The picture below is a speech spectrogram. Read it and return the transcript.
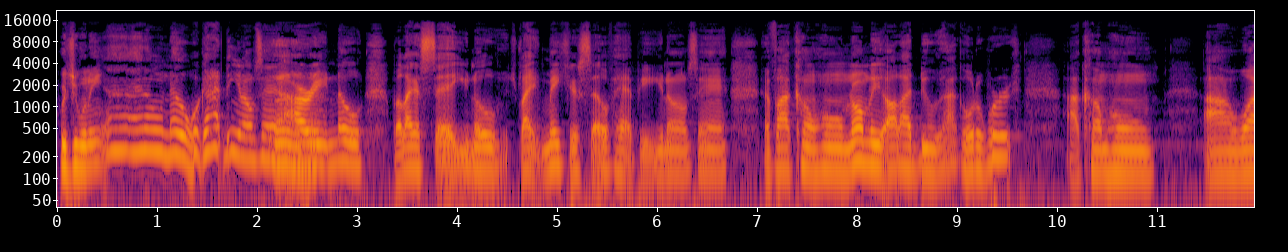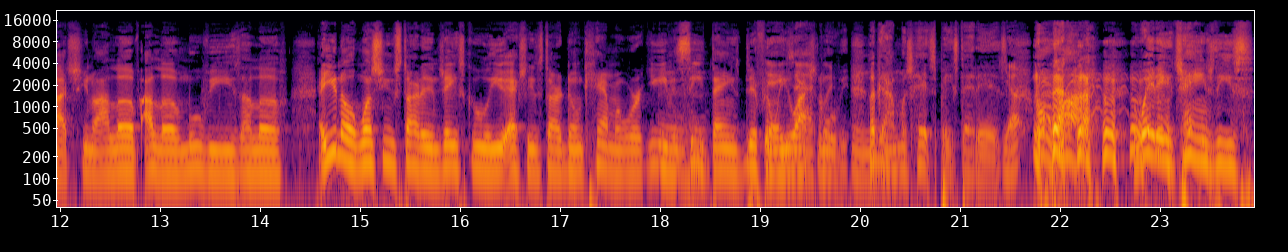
what you want to eat. Uh, I don't know. Well, God, you know what I'm saying? Mm-hmm. I already know. But like I said, you know, like make yourself happy. You know what I'm saying? If I come home, normally all I do, I go to work. I come home. I watch, you know, I love, I love movies. I love, and you know, once you started in J school, you actually start doing camera work. You even see mm-hmm. things different when you watch the Exactly. movie. Look at how mm-hmm. much headspace that is. Yep. Oh my, the way they change these.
